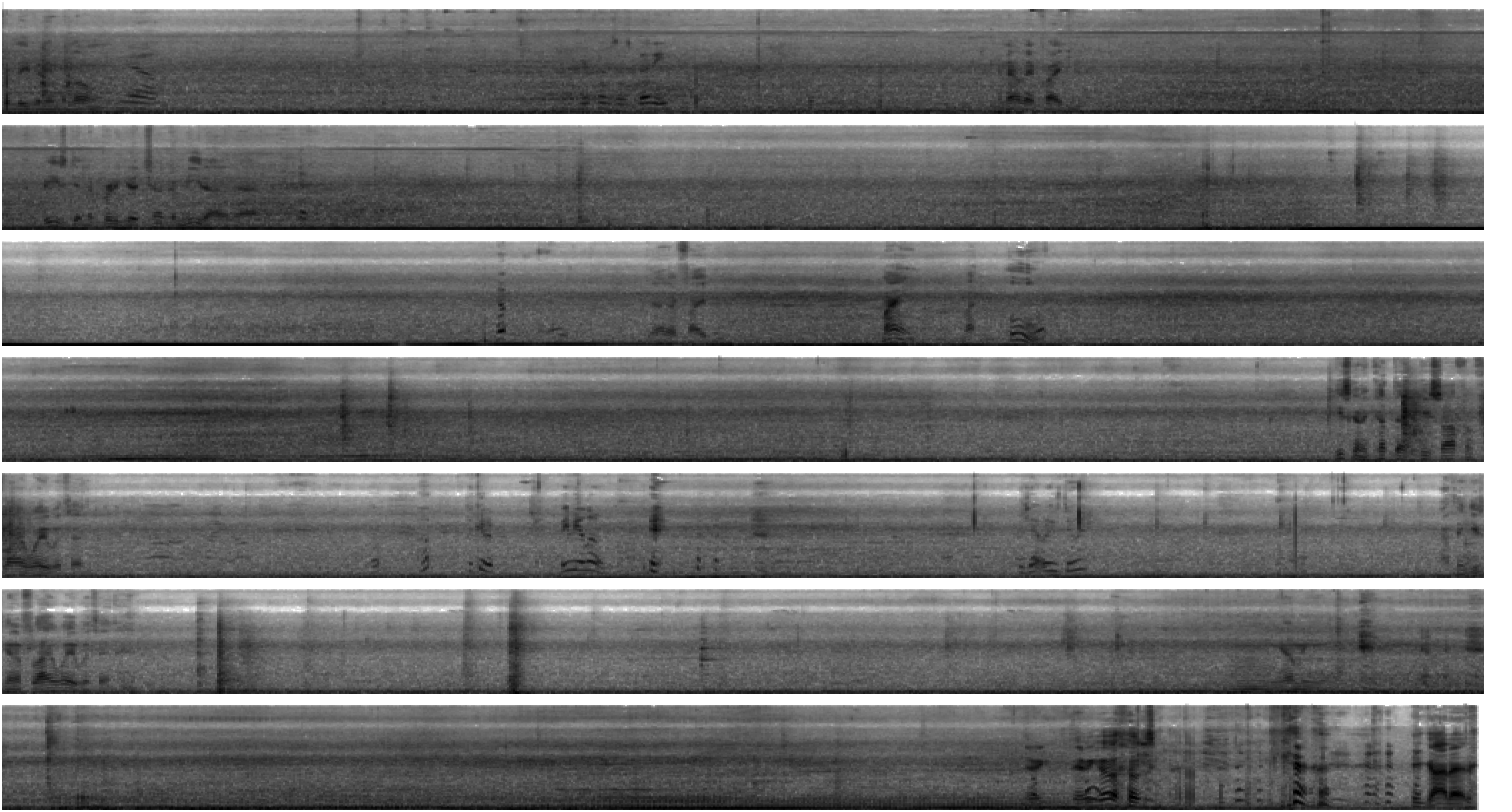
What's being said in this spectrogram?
for leaving him alone. Yeah. Here comes his buddy. And now they're fighting. Bee's getting a pretty good chunk of meat out of that. Yeah, they're fighting. Mine. My, ooh. He's gonna cut that piece off and fly away with it. Oh, look at him. Leave me alone. Is that what he's doing? I think he's gonna fly away with it. Goes. he got it.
